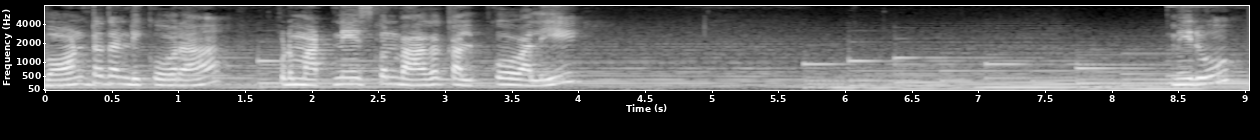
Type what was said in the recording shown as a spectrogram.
బాగుంటుందండి కూర. ఇప్పుడు మటన్ వేసుకొని బాగా కలుపుకోవాలి. మీరు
